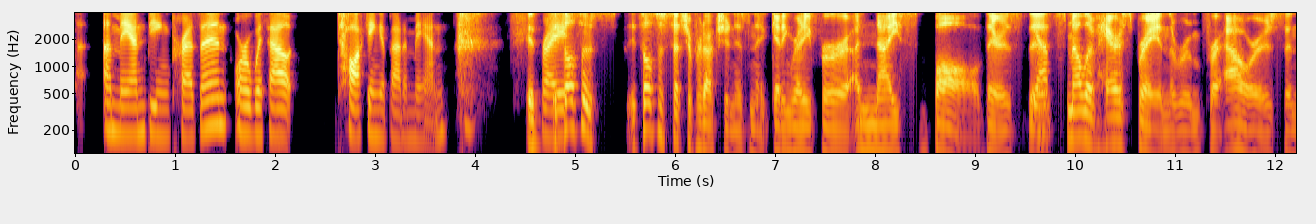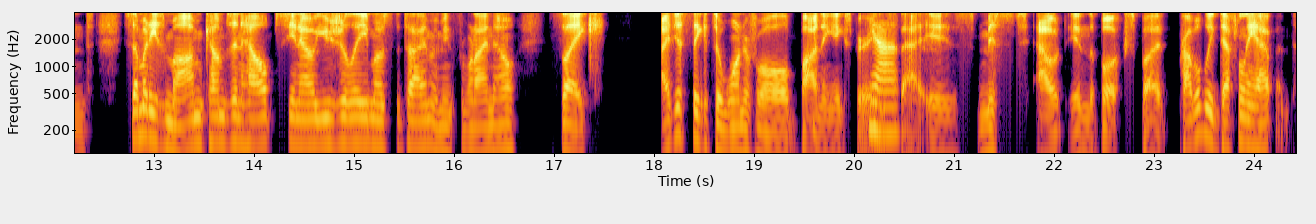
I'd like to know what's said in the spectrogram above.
a- a man being present or without talking about a man. It's Right. It's also it's also such a production, isn't it? Getting ready for a nice ball. There's the Yep. smell of hairspray in the room for hours, and somebody's mom comes and helps. You know, usually most of the time. I mean, from what I know, it's like I just think it's a wonderful bonding experience Yeah. that is missed out in the books, but probably definitely happened.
